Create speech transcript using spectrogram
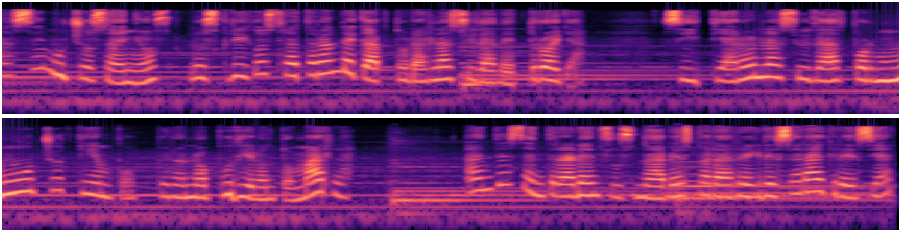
Hace muchos años, los griegos trataron de capturar la ciudad de Troya. Sitiaron la ciudad por mucho tiempo, pero no pudieron tomarla. Antes de entrar en sus naves para regresar a Grecia,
